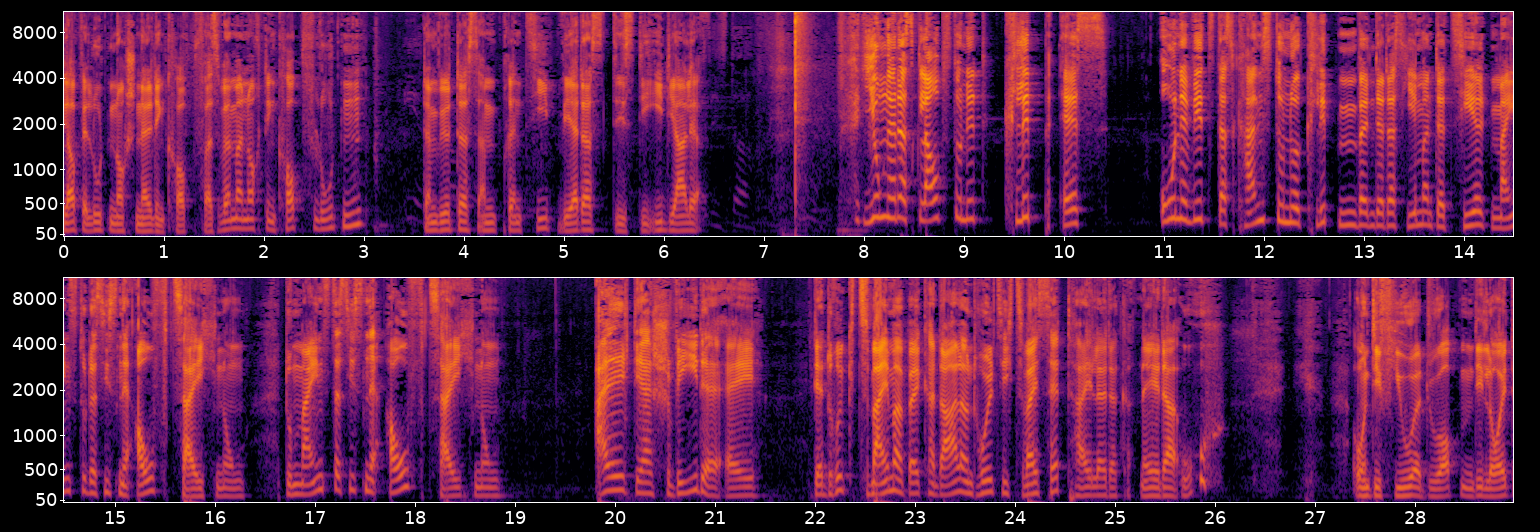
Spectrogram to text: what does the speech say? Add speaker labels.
Speaker 1: glaube, wir looten noch schnell den Kopf. Also wenn wir noch den Kopf looten, dann wird das am Prinzip, wäre das die, die ideale. Junge, das glaubst du nicht. Clip es. Ohne Witz, das kannst du nur klippen, wenn dir das jemand erzählt. Meinst du, das ist eine Aufzeichnung? Du meinst, das ist eine Aufzeichnung? Alter Schwede, ey. Der drückt zweimal bei Kadala und holt sich zwei Set-Teile. Nee, da, uh. Und die Viewer droppen, die Leute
